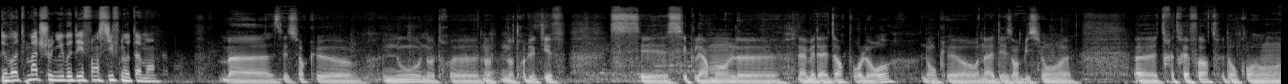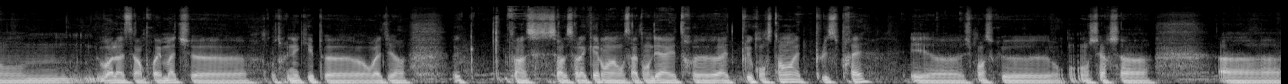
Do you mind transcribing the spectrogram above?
de votre match au niveau défensif notamment. Bah, C'est sûr que nous, notre, notre, objectif, c'est clairement le, la médaille d'or pour l'euro. Donc euh, on a des ambitions euh, euh, très très fortes. Donc on, voilà, c'est un premier match contre une équipe, on va dire, enfin, sur, laquelle on, s'attendait à être, à être plus constant, être plus prêt. Et je pense qu'on cherche à à,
